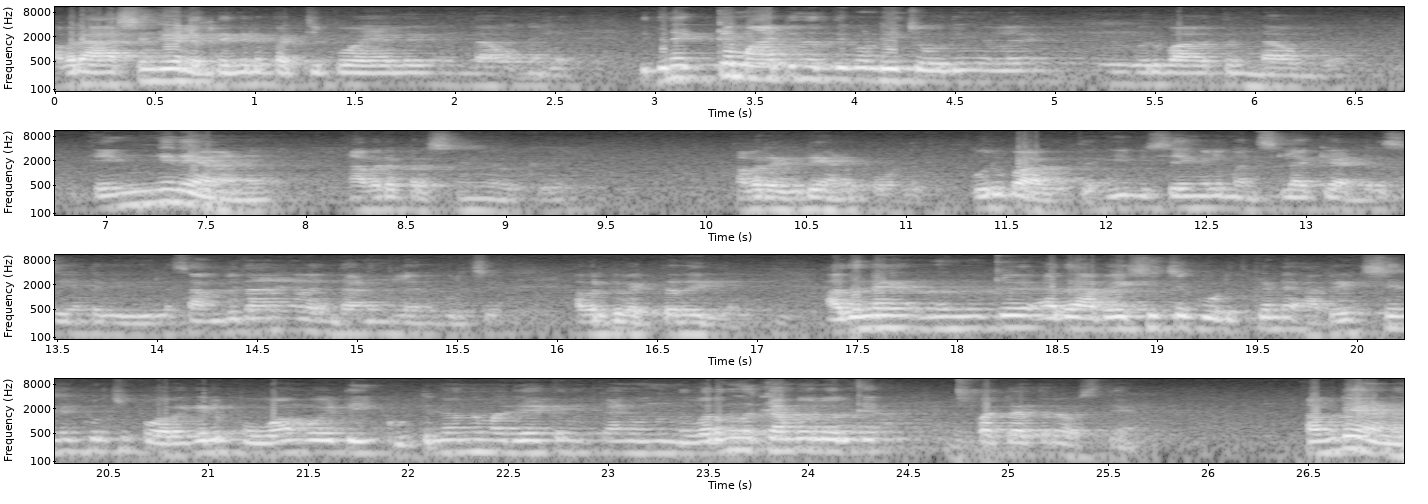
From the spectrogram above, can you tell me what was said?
അവരെ ആശങ്കകൾ എന്തെങ്കിലും പറ്റിപ്പോയാൽ എന്താവുന്നില്ല? ഇതിനൊക്കെ മാറ്റി നിർത്തിക്കൊണ്ട് ഈ ചോദ്യങ്ങൾ ഒരു ഭാഗത്ത് ഉണ്ടാവുമ്പോൾ എങ്ങനെയാണ് അവരെ പ്രശ്നങ്ങൾക്ക് അവരെവിടെയാണ് പോകേണ്ടത്? ഒരു ഭാഗത്ത് ഈ വിഷയങ്ങൾ മനസ്സിലാക്കി അഡ്രസ്സ് ചെയ്യേണ്ട രീതിയിലുള്ള സംവിധാനങ്ങൾ എന്താണെന്നുള്ളതിനെ കുറിച്ച് അവർക്ക് വ്യക്തതയില്ല. അതിനെ നിങ്ങൾക്ക് അത് അപേക്ഷിച്ച് കൊടുക്കേണ്ട അപേക്ഷയെ കുറിച്ച് പുറകിൽ പോവാൻ പോയിട്ട് ഈ കുട്ടിനെ ഒന്ന് മതിയാക്കി നിൽക്കാൻ ഒന്ന് നിവർന്ന് നിൽക്കാൻ പോലും അവർക്ക് പറ്റാത്തൊരവസ്ഥയാണ്. അവിടെയാണ്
